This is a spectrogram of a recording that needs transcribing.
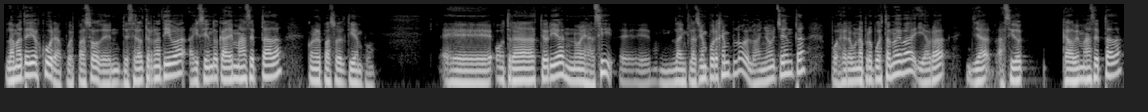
La materia oscura, pues pasó de, de ser alternativa a ir siendo cada vez más aceptada con el paso del tiempo. Eh, otras teorías no es así. Eh, la inflación, por ejemplo, en los años 80, pues era una propuesta nueva y ahora ya ha sido cada vez más aceptada.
